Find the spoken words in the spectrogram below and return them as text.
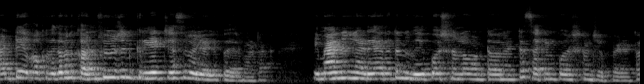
అంటే ఒక విధమైన కన్ఫ్యూజన్ క్రియేట్ చేసి వీళ్ళు వెళ్ళిపోయారు అనమాట ఇమాన్యుల్ని అడిగారట నువ్వు ఏ పొజిషన్లో ఉంటావనంటే సెకండ్ పొజిషన్ అని చెప్పాడట.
